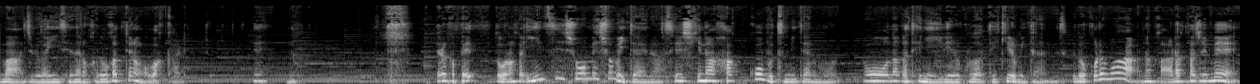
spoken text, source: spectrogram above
ー、まあ自分が陰性なのかどうかっていうのが分かる状態ですね。うん。で、なんか別途、なんか陰性証明書みたいな正式な発行物みたいなのもをなんか手に入れることができるみたいなんですけど、これはなんかあらかじめ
